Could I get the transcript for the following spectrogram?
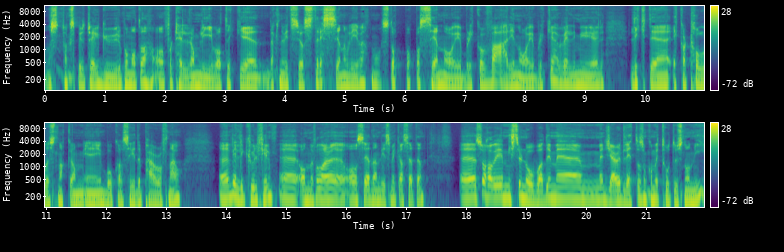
han er en slags spirituell guru på en måte, og forteller om livet. at det, ikke, det er ikke noe vits i å stresse gjennom livet. Du må stoppe opp og se nå-øyeblikket og være i nå-øyeblikket. Veldig mye likt det Eckhart Tolle snakker om i, i boka si The Power of Now. Eh, veldig kul film. Eh, anbefaler å se den, de som ikke har sett den. Eh, så har vi Mr. Nobody med, med Jared Leto, som kom i 2009.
